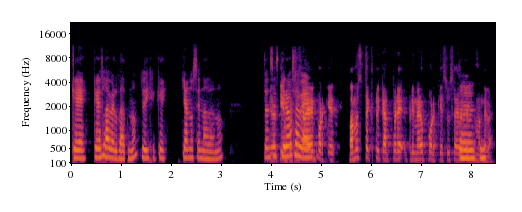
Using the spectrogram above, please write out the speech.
¿qué? ¿Qué es la verdad, no? Yo dije, ¿qué? Ya no sé nada, ¿no? Entonces tiempo, quiero si saber... saben por qué- Vamos a explicar pre- primero por qué sucede el Ah, efecto sí. Mandela.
